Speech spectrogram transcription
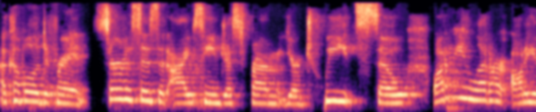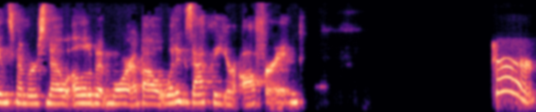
a couple of different services that I've seen just from your tweets. So, why don't you let our audience members know a little bit more about what exactly you're offering? Sure.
